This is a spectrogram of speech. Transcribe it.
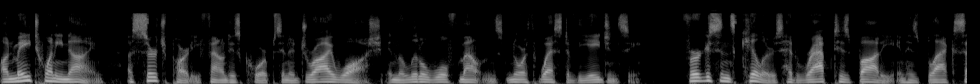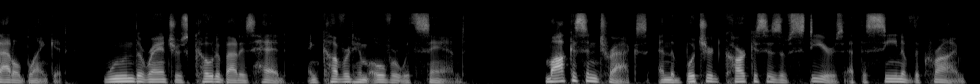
On May 29, a search party found his corpse in a dry wash in the Little Wolf Mountains northwest of the agency. Ferguson's killers had wrapped his body in his black saddle blanket, wound the rancher's coat about his head, and covered him over with sand. Moccasin tracks and the butchered carcasses of steers at the scene of the crime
